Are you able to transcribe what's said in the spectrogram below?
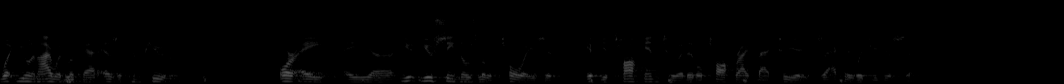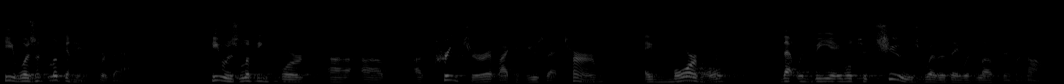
what you and I would look at as a computer. Or a, a uh, you, you've seen those little toys. If, if you talk into it, it'll talk right back to you exactly what you just said. He wasn't looking for that. He was looking for uh, a, a creature, if I can use that term, a mortal that would be able to choose whether they would love them or not.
